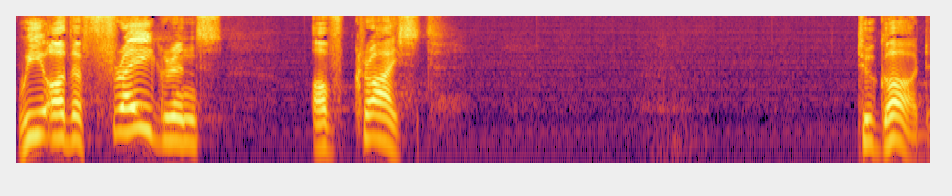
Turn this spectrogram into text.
We are the fragrance of Christ to God.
